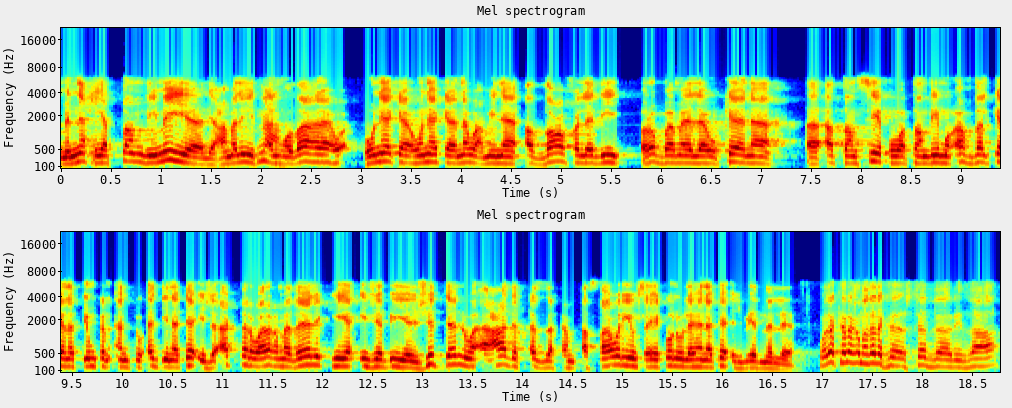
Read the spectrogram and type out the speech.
من الناحيه التنظيميه لعملية نعم. المظاهرة هناك هناك نوع من الضعف الذي ربما لو كان التنسيق والتنظيم أفضل كانت يمكن أن تؤدي نتائج أكثر ورغم ذلك هي إيجابية جدا وأعادت الزخم الثوري وسيكون لها نتائج بإذن الله. ولكن رغم ذلك أستاذ رضا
